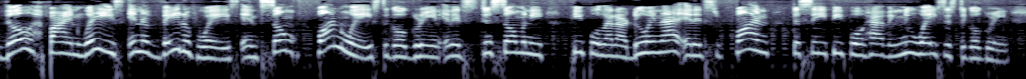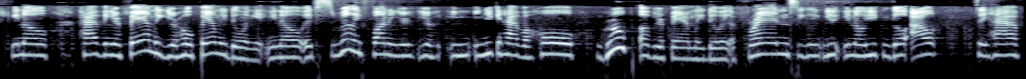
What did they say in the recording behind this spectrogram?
they'll find ways, innovative ways, and some fun ways to go green. And it's just so many people that are doing that, and it's fun to see people having new ways just to go green. You know, having your family, your whole family doing it. You know, it's really fun, and you're, you're and you can have a whole group of your family doing it. Friends, you, you you know, you can go out to have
